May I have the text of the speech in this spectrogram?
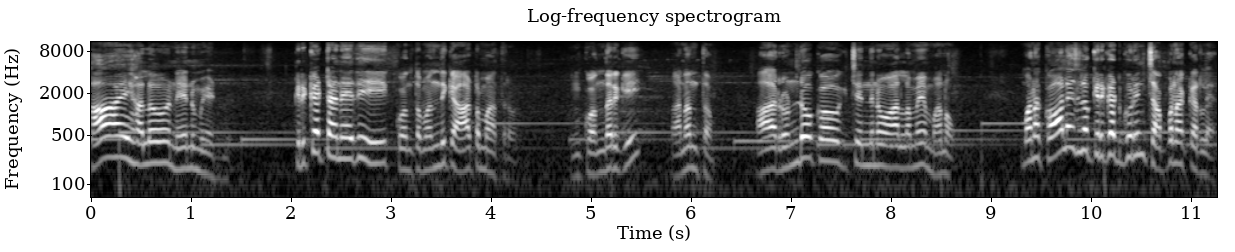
హాయ్ హలో నేను మేడ్ క్రికెట్ అనేది కొంతమందికి ఆట మాత్రం ఇంకొందరికి అనంతం. ఆ రెండో కోవకి చెందిన వాళ్ళమే మనం. మన కాలేజ్లో క్రికెట్ గురించి చెప్పనక్కర్లేదు.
